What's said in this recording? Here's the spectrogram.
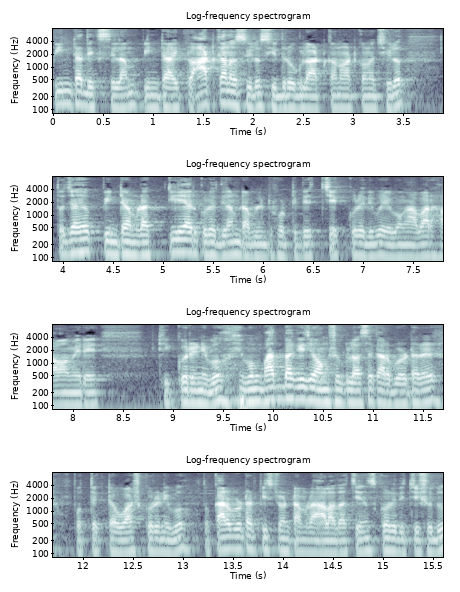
পিনটা দেখছিলাম, পিনটা একটু আটকানো ছিল, ছিদ্রগুলো আটকানো আটকানো ছিল। তো যাই হোক, পিনটা আমরা ক্লিয়ার করে দিলাম ডাব্লিউডি ফোরটি দিয়ে চেক করে দিব এবং আবার হাওয়া মেরে ঠিক করে নিব এবং বাদ বাকি যে অংশগুলো আছে কার্বোরেটারের প্রত্যেকটা ওয়াশ করে নিব। তো কার্বোরেটার পিস্টনটা আমরা আলাদা চেঞ্জ করে দিচ্ছি শুধু।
